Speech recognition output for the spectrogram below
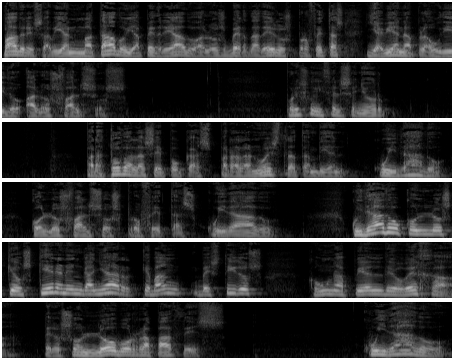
padres, habían matado y apedreado a los verdaderos profetas y habían aplaudido a los falsos. Por eso dice el Señor, para todas las épocas, para la nuestra también, cuidado con los falsos profetas. Cuidado. Cuidado con los que os quieren engañar, que van vestidos con una piel de oveja, pero son lobos rapaces. Cuidado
